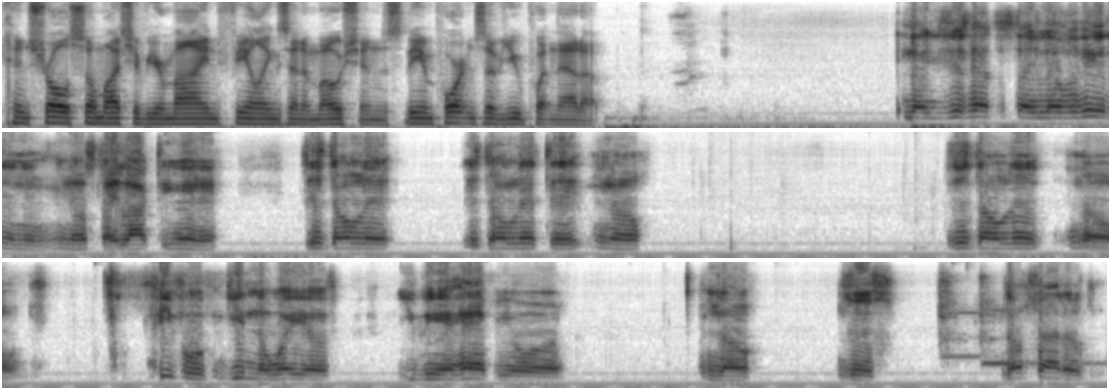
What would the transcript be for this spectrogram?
control so much of your mind, feelings, and emotions. The importance of you putting that up. You know, you just have to stay level headed and you know stay locked in and just don't let just don't let that you know just don't let you know people get in the way of you being happy or you know just don't try to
